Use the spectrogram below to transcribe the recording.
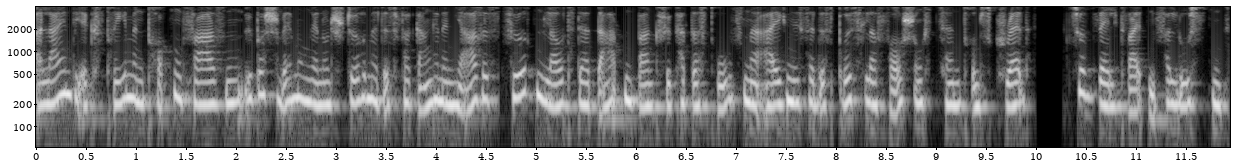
Allein die extremen Trockenphasen, Überschwemmungen und Stürme des vergangenen Jahres führten laut der Datenbank für Katastrophenereignisse des Brüsseler Forschungszentrums CRED zu weltweiten Verlusten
